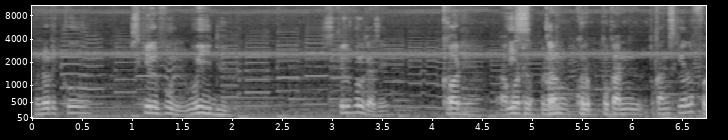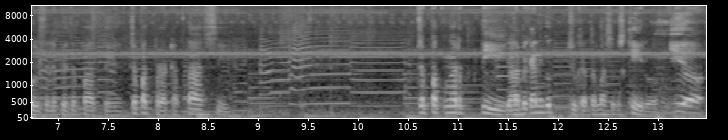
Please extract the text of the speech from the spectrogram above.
menurutku skillful. Wih skillful gak sih kon Iya. aku is- kon gu- bukan bukan skillful sih lebih tepatnya. Cepat beradaptasi. Cepat ngerti. Kan tapi kan itu juga termasuk skill. Iya.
